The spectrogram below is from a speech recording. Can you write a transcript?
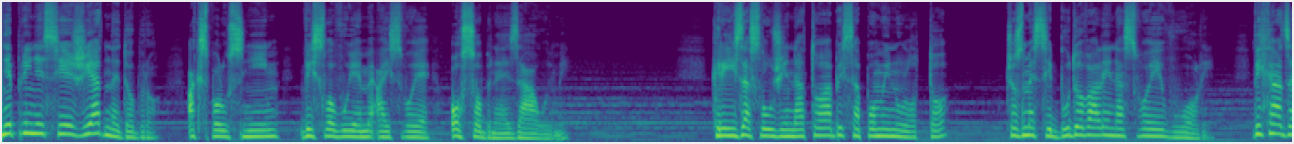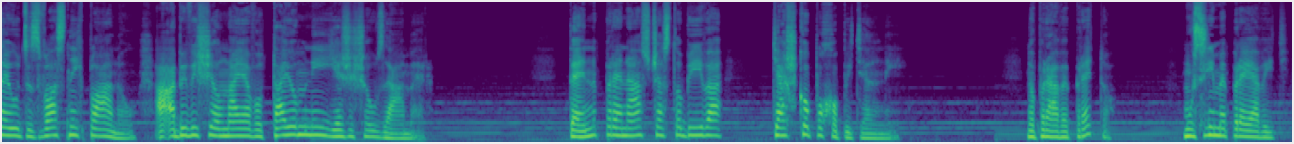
neprinesie žiadne dobro, ak spolu s ním vyslovujeme aj svoje osobné záujmy. Kríza slúži na to, aby sa pominulo to, čo sme si budovali na svojej vôli, vychádzajúc z vlastných plánov a aby vyšiel najavo tajomný Ježišov zámer. Ten pre nás často býva ťažko pochopiteľný. No práve preto musíme prejaviť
